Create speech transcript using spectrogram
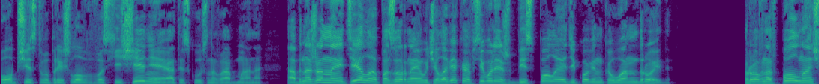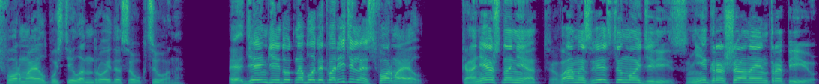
Общество пришло в восхищение от искусного обмана. Обнаженное тело, позорное у человека, всего лишь бесполая диковинка у андроида. Ровно в полночь Формайл пустил андроида с аукциона. «Э, «Деньги идут на благотворительность, Формайл?» «Конечно нет. Вам известен мой девиз. Ни гроша на энтропию.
